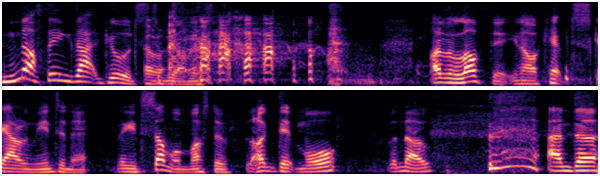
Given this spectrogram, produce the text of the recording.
Nothing that good, to be honest. I'd have loved it. You know, I kept scouring the internet, thinking someone must have liked it more, but no. And uh,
